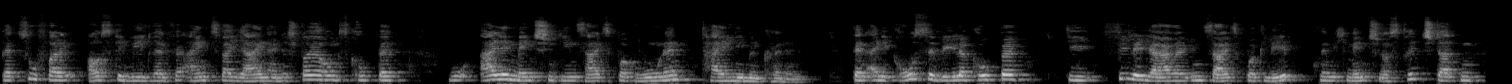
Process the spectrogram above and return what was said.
per Zufall ausgewählt werden für ein, zwei Jahre in eine Steuerungsgruppe, wo alle Menschen, die in Salzburg wohnen, teilnehmen können. Denn eine große Wählergruppe, die viele Jahre in Salzburg lebt, nämlich Menschen aus Drittstaaten,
